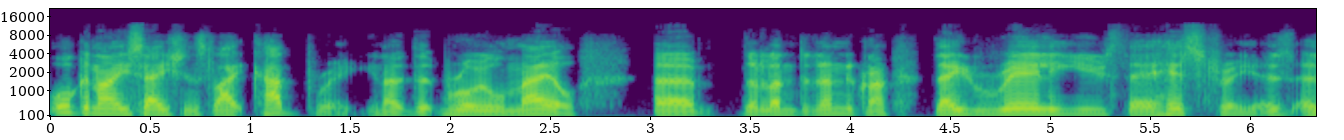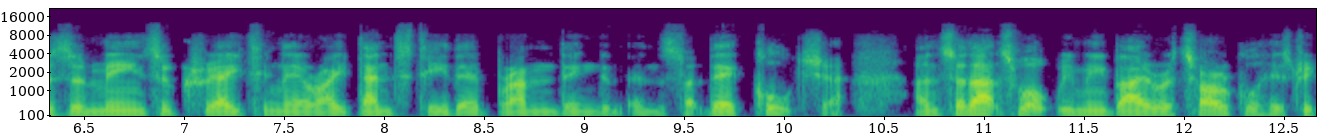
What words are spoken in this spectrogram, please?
organizations like Cadbury, you know, the Royal Mail, uh, the London Underground, they really use their history as, as a means of creating their identity, their branding, and, and so, their culture. And so that's what we mean by rhetorical history.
